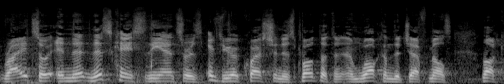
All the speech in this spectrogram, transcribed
right? So in, th- in, this case, the answer is, is to your question is both of them. And welcome to Jeff Mills. Look.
